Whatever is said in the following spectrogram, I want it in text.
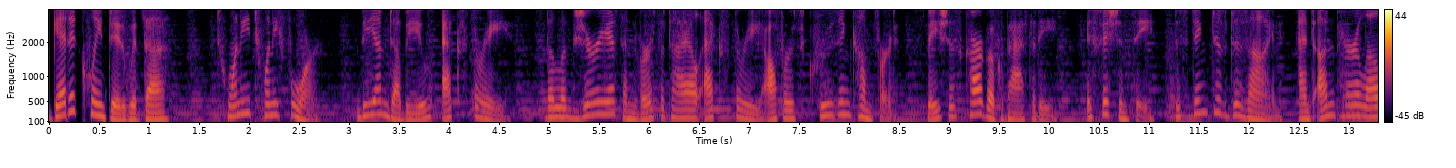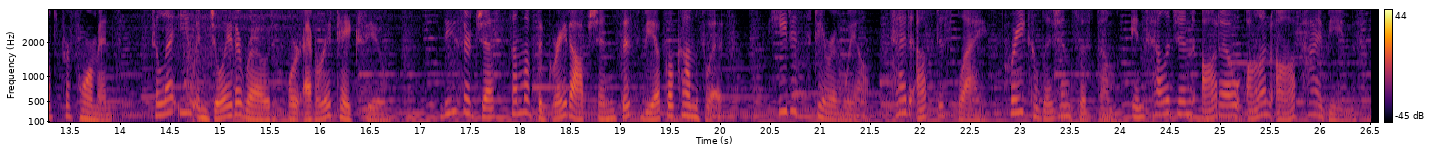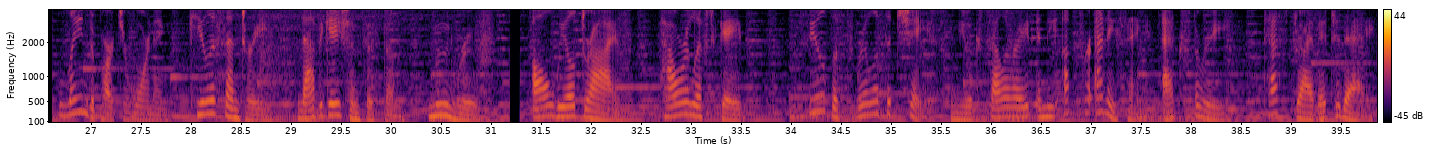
Get acquainted with the 2024 BMW X3. The luxurious and versatile X3 offers cruising comfort, spacious cargo capacity, efficiency, distinctive design, and unparalleled performance to let you enjoy the road wherever it takes you. These are just some of the great options this vehicle comes with. Heated steering wheel, head-up display, pre-collision system, intelligent auto on-off high beams, lane departure warning, keyless entry, navigation system, moonroof, all-wheel drive, power liftgate. Feel the thrill of the chase when you accelerate in the up for anything X3. Test drive it today.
